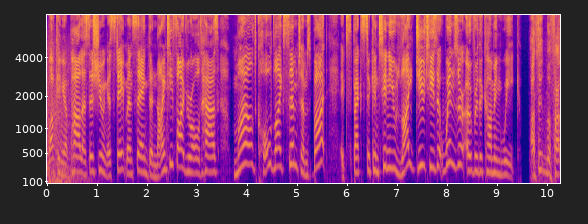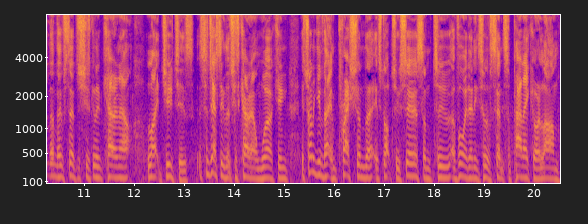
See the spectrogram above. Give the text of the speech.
Buckingham Palace issuing a statement saying the 95 year old has mild cold like symptoms, but expects to continue light duties at Windsor over the coming week. I think the fact that they've said that she's going to be carrying out light duties, suggesting that she's carrying on working, is trying to give that impression that it's not too serious and to avoid any sort of sense of panic or alarm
